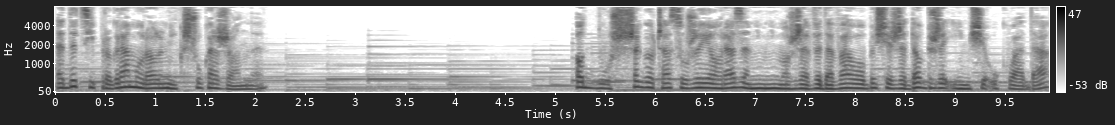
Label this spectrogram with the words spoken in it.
edycji programu Rolnik szuka żony. Od dłuższego czasu żyją razem i mimo że wydawałoby się, że dobrze im się układa,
